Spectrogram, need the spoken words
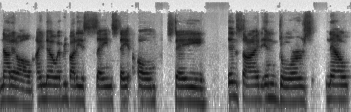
not at all. I know everybody is saying stay at home, stay inside, indoors. Now,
